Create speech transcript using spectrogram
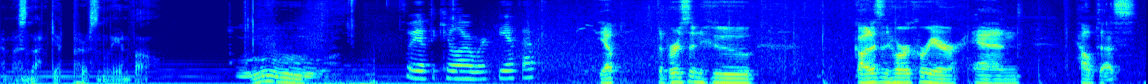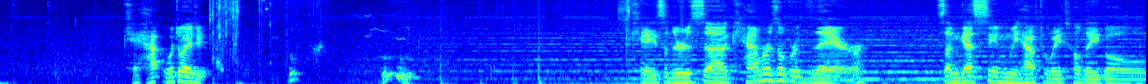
I must not get personally involved. Ooh. So we have to kill our work BFF? Yep. The person who got us into our career and helped us. Okay, how, what do I do? Ooh. Ooh. Okay, so there's uh, cameras over there. So I'm guessing we have to wait till they go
